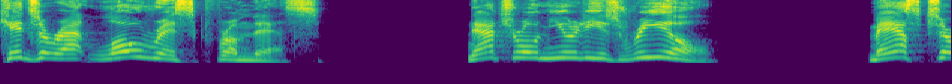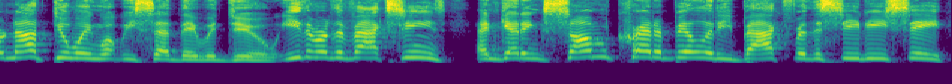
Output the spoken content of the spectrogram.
kids are at low risk from this. Natural immunity is real. Masks are not doing what we said they would do. Either are the vaccines and getting some credibility back for the CDC.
